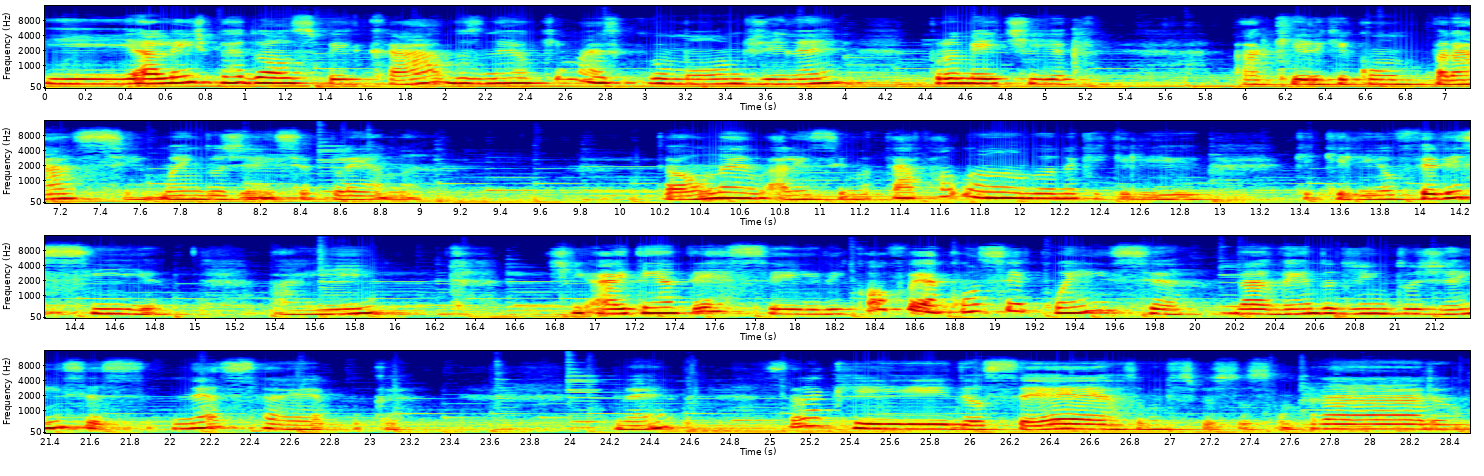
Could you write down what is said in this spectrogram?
E além de perdoar os pecados, né? O que mais que o monge, né? Prometia aquele que comprasse uma indulgência plena. Então, né? Ali em cima tá falando, né? Que que ele, que que ele oferecia. Aí Aí tem a terceira. E qual foi a consequência da venda de indulgências nessa época? Né? Será que deu certo? Muitas pessoas compraram.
